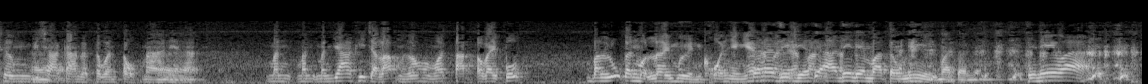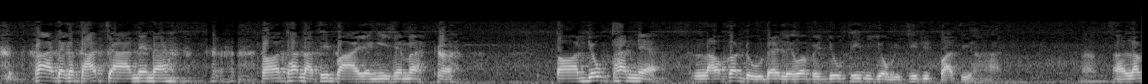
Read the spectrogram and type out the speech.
เชิงวิชาการแบบตะวันตกมาเนี่ยฮะ มันมันมันยากที่จะรับเหมือนกับผมว่าตัดเอาไปปุ๊บบรรลุกันหมดเลยหมื่นคนอย่างเงี้ยก็นั่นสิเดี๋ยวที่อานี่ได้มาตรงนี้มาตรงนี้ทีนี้ว่าพระอัตถกถาจารย์เนี่ยนะพอท่านอธิบายอย่างนี้ใช่ไหมครับตอนยุคท่านเนี่ย เราก็ดูได้เลยว่าเป็นยุคที่นิยมอิทธิฤทธิปาฏิหาริย์แล้ว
